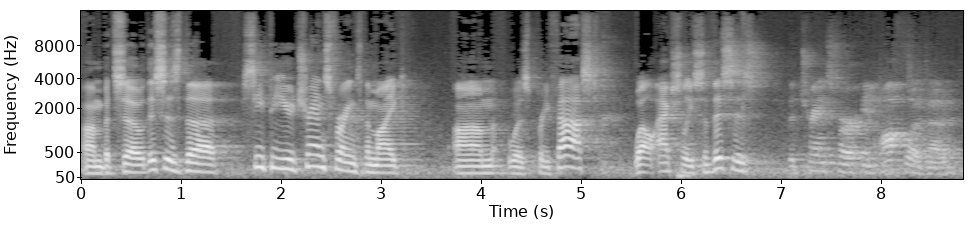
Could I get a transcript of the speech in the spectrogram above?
Um, but so this is the CPU transferring to the mic um, was pretty fast. Well, actually, so this is the transfer in offload mode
